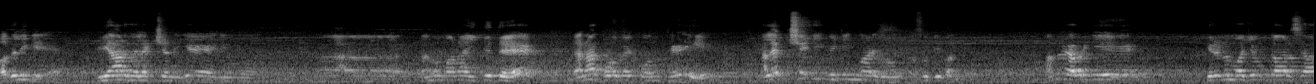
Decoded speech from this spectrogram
ಬದಲಿಗೆ ಬಿಹಾರದ ಎಲೆಕ್ಷನ್ಗೆ ನೀವು ತನುಮಾನ ಇದ್ದಿದ್ದೆ ದನ ಕೊಡಬೇಕು ಅಂಥೇಳಿ ಕಲೆಕ್ಷನಿಗೆ ಮೀಟಿಂಗ್ ಮಾಡಿದ್ರು ಅಂತ ಸುದ್ದಿ ಬಂತು. ಅಂದರೆ ಅವರಿಗೆ ಕಿರಣ್ ಮಜುಮ್ದಾರ್ ಸಹ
